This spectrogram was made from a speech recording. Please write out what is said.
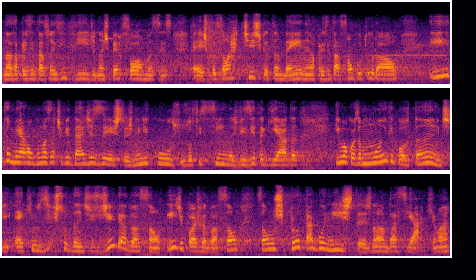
nas apresentações em vídeo, nas performances, é, exposição artística também, né, apresentação cultural e também algumas atividades extras, minicursos, oficinas, visita guiada e uma coisa muito importante é que os estudantes de graduação e de pós-graduação são os protagonistas né, da SIAC, né,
